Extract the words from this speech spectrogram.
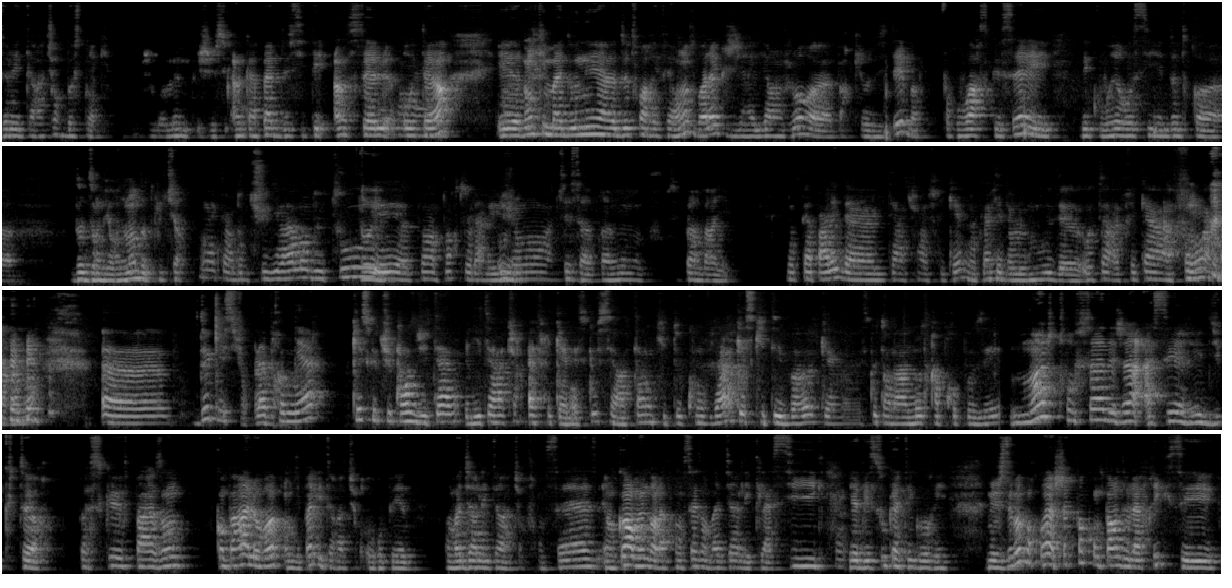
de la littérature bosniaque. Je, vois même, je suis incapable de citer un seul auteur. Et euh, donc, il m'a donné deux, trois références, voilà, que j'irai lire un jour euh, par curiosité, bah, pour voir ce que c'est et découvrir aussi d'autres euh, d'autres environnements, d'autres cultures. D'accord, donc tu lis vraiment de tout Oui. et peu importe la région. C'est ça, vraiment super varié. Donc tu as parlé de la littérature africaine, donc là tu es dans le mood euh, auteur africain à fond fond. apparemment. Euh, deux questions. La première, qu'est-ce que tu penses du terme littérature africaine? Est-ce que c'est un terme qui te convient? Qu'est-ce qui t'évoque? Euh, Est-ce que tu en as un autre à proposer? Moi, je trouve ça déjà assez réducteur. Parce que, par exemple, comparé à l'Europe, on ne dit pas littérature européenne. On va dire littérature française. Et encore, même dans la française, on va dire les classiques. Il y a des sous-catégories. Mais je ne sais pas pourquoi, à chaque fois qu'on parle de l'Afrique, c'est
